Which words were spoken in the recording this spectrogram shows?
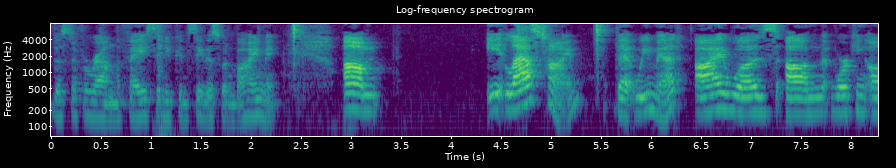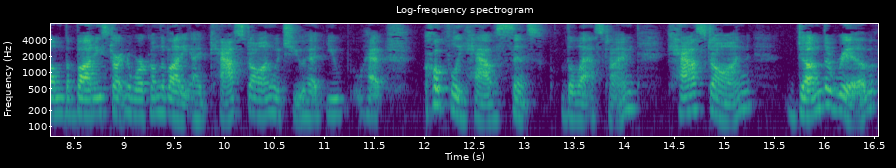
the stuff around the face, and you can see this one behind me. Um, it, last time that we met, I was um, working on the body, starting to work on the body. I had cast on, which you had you have hopefully have since the last time. Cast on, done the rib.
